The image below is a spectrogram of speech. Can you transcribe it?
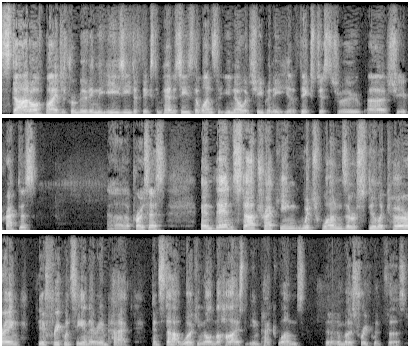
start off by just removing the easy to fix dependencies, the ones that you know are cheap and easier to fix just through uh, sheer practice uh, process. And then start tracking which ones are still occurring, their frequency and their impact, and start working on the highest impact ones that are most frequent first.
